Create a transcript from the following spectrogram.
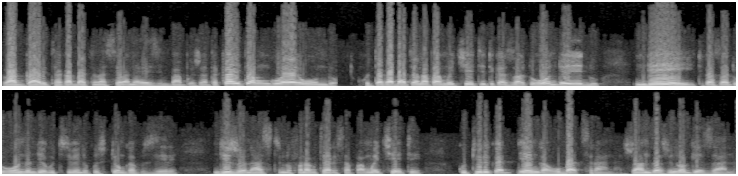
vagari takabatana sevana vezimbabwe. Zvatakaita munguva yehondo kuti takabatana pamwe chete tikaziva kuti hondo yedu ndeyei tikaziva kuti hondo ndeyekuti tive nekuzitonga kuzere. Ndizvo nhasi tinofanira kutarisa pamwe chete kuturika denga hubatsirana zvanza zvinogezana.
